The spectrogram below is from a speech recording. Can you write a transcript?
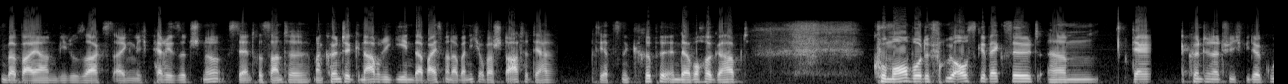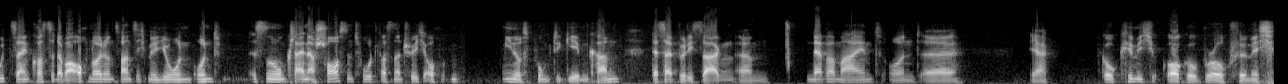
bei Bayern, wie du sagst, eigentlich Perisic, ne, ist der interessante. Man könnte Gnabry gehen, da weiß man aber nicht, ob er startet. Der hat jetzt eine Grippe in der Woche gehabt. Coman wurde früh ausgewechselt. Ähm, der könnte natürlich wieder gut sein, kostet aber auch 29 Millionen und ist so ein kleiner Chancentod, was natürlich auch Minuspunkte geben kann. Deshalb würde ich sagen, ähm, Nevermind und äh, ja, go Kimmich or go broke für mich.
